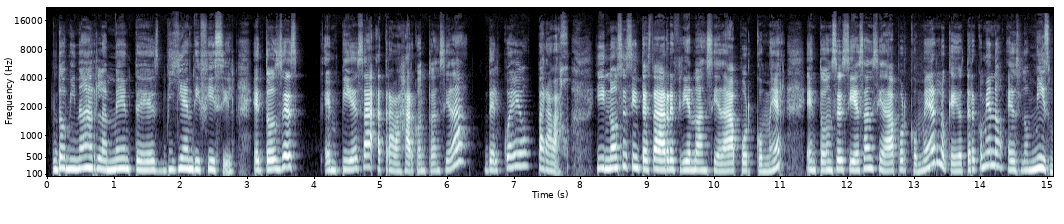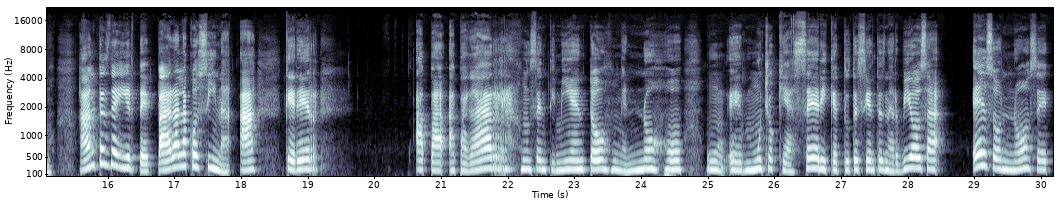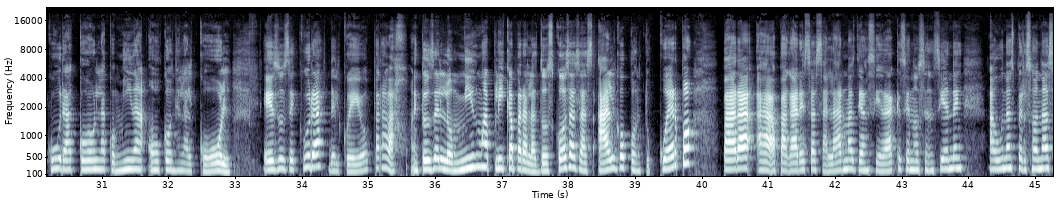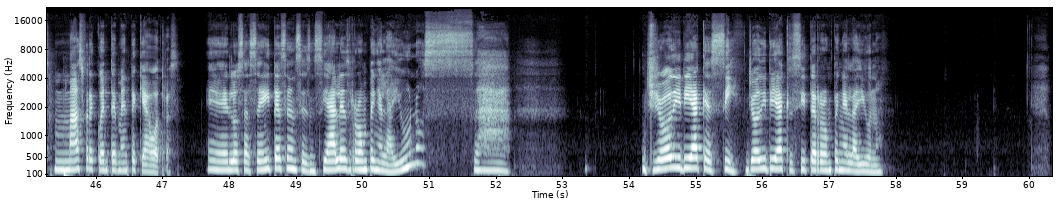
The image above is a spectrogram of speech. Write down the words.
Dominar la mente es bien difícil. Entonces, empieza a trabajar con tu ansiedad del cuello para abajo. Y no sé si te estaba refiriendo a ansiedad por comer. Entonces, si es ansiedad por comer, lo que yo te recomiendo es lo mismo. Antes de irte para la cocina a querer apagar un sentimiento, un enojo, eh, mucho que hacer y que tú te sientes nerviosa, eso no se cura con la comida o con el alcohol. Eso se cura del cuello para abajo. Entonces lo mismo aplica para las dos cosas. Haz algo con tu cuerpo para apagar esas alarmas de ansiedad que se nos encienden a unas personas más frecuentemente que a otras. Eh, los aceites esenciales rompen el ayuno. yo diría que sí, yo diría que sí te rompen el ayuno.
